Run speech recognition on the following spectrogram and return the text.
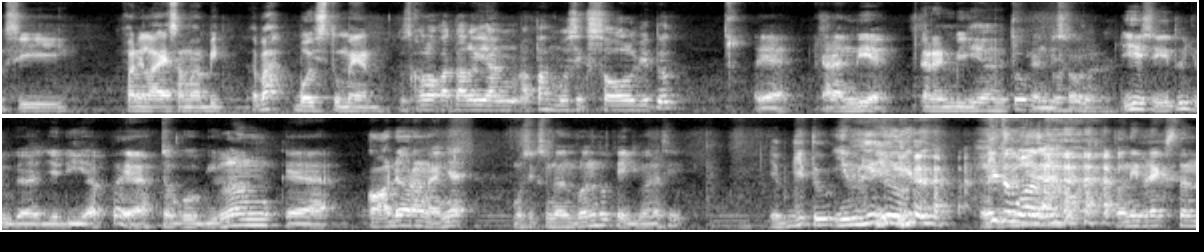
si Vanilla Ice sama Big apa Boys to Men, Terus kalau kata lu yang apa musik soul gitu, Iya, R&B ya. R&B. iya itu R&B soul. gimana? Iya sih itu juga jadi apa ya? Coba gue bilang kayak kalau ada orang nanya musik 90-an tuh kayak gimana sih? Ya begitu. Iya begitu. gitu. Gitu, Bang. Tony Braxton,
